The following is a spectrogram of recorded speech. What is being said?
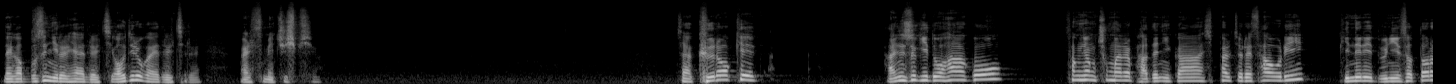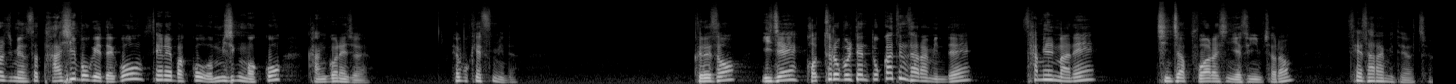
내가 무슨 일을 해야 될지, 어디로 가야 될지를 말씀해 주십시오. 자, 그렇게 안수기도 하고 성령 충만을 받으니까 18절에 사울이 비늘이 눈이서 떨어지면서 다시 보게 되고 세례받고 음식 먹고 강건해져요. 회복했습니다. 그래서 이제 겉으로 볼 땐 똑같은 사람인데 3일 만에 진짜 부활하신 예수님처럼 새 사람이 되었죠.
